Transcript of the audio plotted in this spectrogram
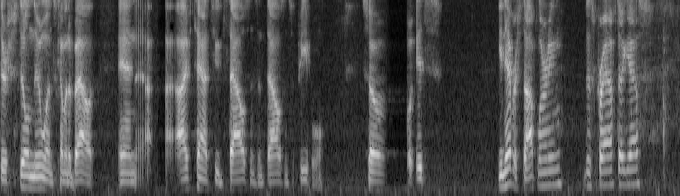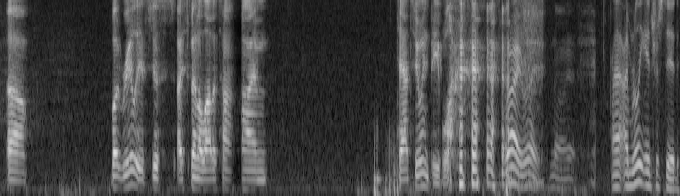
there's still new ones coming about, and I, I've tattooed thousands and thousands of people. So it's you never stop learning this craft, I guess. Uh, but really, it's just I spent a lot of time tattooing people. right, right. No, I, I'm really interested,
